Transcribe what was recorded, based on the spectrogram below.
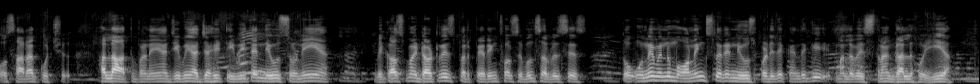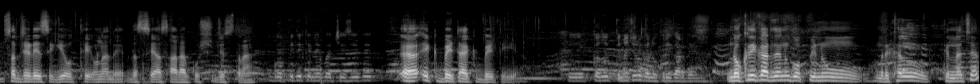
ਉਹ ਸਾਰਾ ਕੁਝ ਹਾਲਾਤ ਬਣੇ ਆ। ਜਿਵੇਂ ਅੱਜ ਅਸੀਂ ਟੀਵੀ ਤੇ ਨਿਊਜ਼ ਸੁਣੀ ਆ। Because my daughter is preparing for civil services ਤਾਂ ਉਹਨੇ ਮੈਨੂੰ ਮਾਰਨਿੰਗ ਸਵੇਰੇ ਨਿਊਜ਼ ਪੜ੍ਹੀ ਤੇ ਕਹਿੰਦੇ ਕਿ ਮਤਲਬ ਇਸ ਤਰ੍ਹਾਂ ਗੱਲ ਹੋਈ ਆ। ਸਰ ਜਿਹੜੇ ਸੀਗੇ ਉੱਥੇ ਉਹਨਾਂ ਨੇ ਦੱਸਿਆ ਸਾਰਾ ਕੁਝ ਜਿਸ ਤਰ੍ਹਾਂ। ਗੋਪੀ ਦੇ ਕਿੰਨੇ ਬੱਚੇ ਸੀ ਤੇ ਅ, ਇੱਕ ਬੇਟਾ ਇੱਕ ਬੇਟੀ ਹੈ ਤੇ ਕਦੋਂ ਕਿੰਨਾ ਚਿਰ ਹੋ ਗਿਆ ਨੌਕਰੀ ਕਰਦੇ ਨੇ? ਨੌਕਰੀ ਕਰਦੇ ਨੂੰ ਗੋਪੀ ਨੂੰ ਮੇਰੇ ਖਿਆਲ ਕਿੰਨਾ ਚਿਰ?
